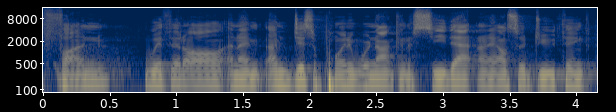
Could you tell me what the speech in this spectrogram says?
fun with it all. And I'm, I'm disappointed we're not going to see that. And I also do think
